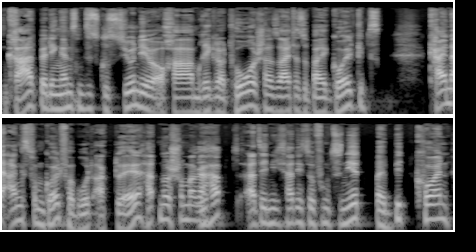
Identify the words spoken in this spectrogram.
Gerade bei den ganzen Diskussionen, die wir auch haben, regulatorischer Seite, also bei Gold gibt es keine Angst vom Goldverbot aktuell. Hatten wir schon mal ja. gehabt, hat nicht, hat nicht so funktioniert. Bei Bitcoin,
